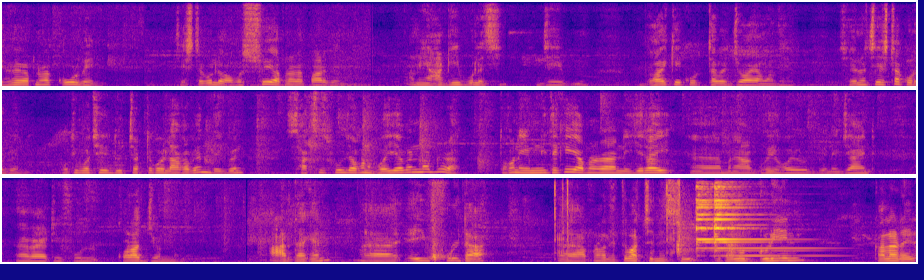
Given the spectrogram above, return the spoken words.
এভাবে আপনারা করবেন, চেষ্টা করলে অবশ্যই আপনারা পারবেন। আমি আগেই বলেছি যে ভয়কে করতে হবে, জয় আমাদের। সেজন্য চেষ্টা করবেন। প্রতি বছরই দু চারটে করে লাগাবেন, দেখবেন সাকসেসফুল যখন হয়ে যাবেন না আপনারা, তখন এমনি থেকেই আপনারা নিজেরাই মানে আগ্রহী হয়ে উঠবেন এই জায়েন্ট ভ্যারাইটি ফুল করার জন্য। আর দেখেন এই ফুলটা আপনারা দেখতে পাচ্ছেন নিশ্চয়ই, এটা হলো গ্রিন কালারের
